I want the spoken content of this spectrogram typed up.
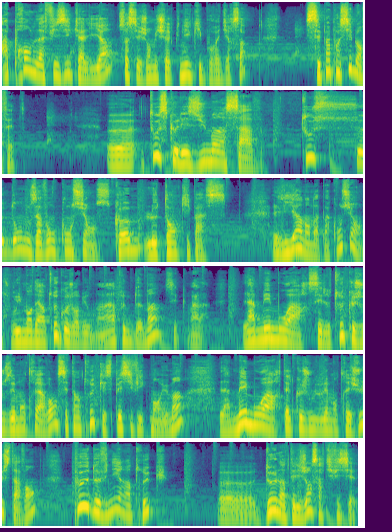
apprendre la physique à l'IA, ça c'est Jean-Michel Knill qui pourrait dire ça, c'est pas possible en fait. Euh, tout ce que les humains savent, tout ce dont nous avons conscience, comme le temps qui passe, l'IA n'en a pas conscience. Vous lui demandez un truc aujourd'hui, ou un truc demain, c'est voilà. La mémoire, c'est le truc que je vous ai montré avant, c'est un truc qui est spécifiquement humain. La mémoire, telle que je vous l'ai montré juste avant, peut devenir un truc euh, de l'intelligence artificielle.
